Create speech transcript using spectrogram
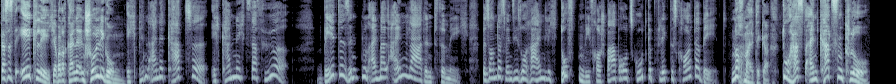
das ist eklig, aber doch keine Entschuldigung. Ich bin eine Katze. Ich kann nichts dafür. Beete sind nun einmal einladend für mich, besonders wenn sie so reinlich duften wie Frau Sparbrots gut gepflegtes Kräuterbeet. Nochmal, Dicker, du hast ein Katzenklo.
